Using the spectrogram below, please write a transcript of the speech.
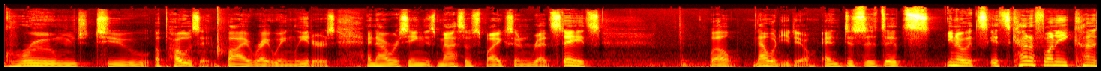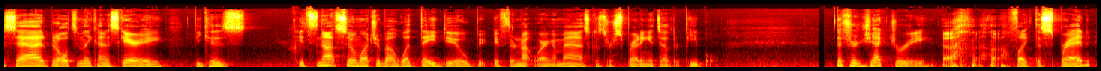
groomed to oppose it by right wing leaders. And now we're seeing these massive spikes in red states. Well, now what do you do? And just it's, it's you know it's it's kind of funny, kind of sad, but ultimately kind of scary because it's not so much about what they do if they're not wearing a mask because they're spreading it to other people. The trajectory uh, of like the spread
